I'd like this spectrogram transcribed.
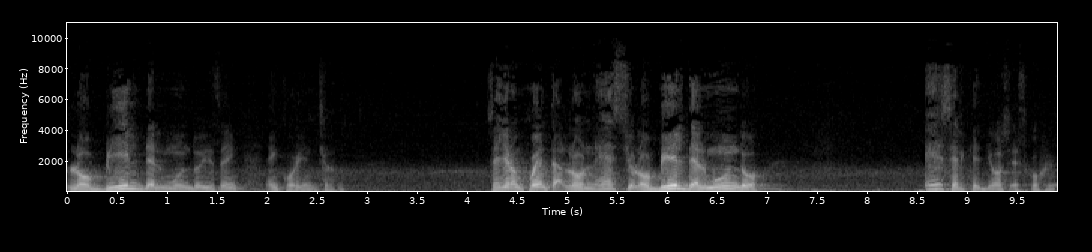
lo vil del mundo, dice en, en Corintios. ¿Se dieron cuenta? Lo necio, lo vil del mundo es el que Dios escogió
